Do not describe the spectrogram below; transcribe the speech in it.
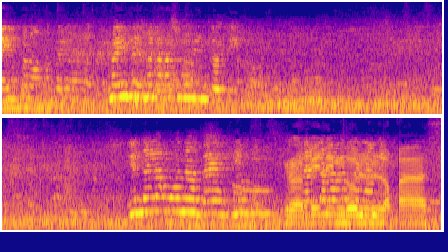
dito. Nine pa lang kabayaran. May, may malakas yung window dito. Yun na lang muna, be. Yung... Grabe, lindol, lakas.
